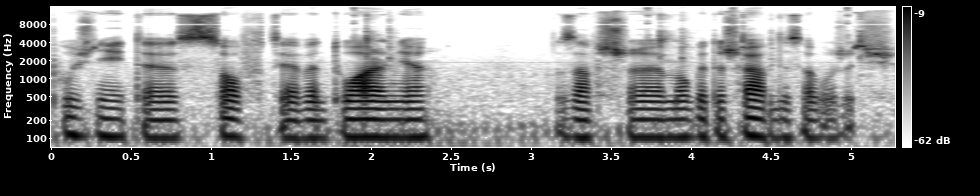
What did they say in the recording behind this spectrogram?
później te softy ewentualnie. Zawsze mogę też hardy założyć.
